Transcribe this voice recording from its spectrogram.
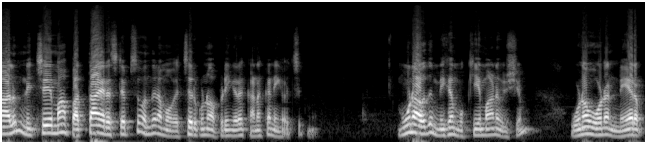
நாளும் நிச்சயமாக பத்தாயிரம் ஸ்டெப்ஸும் வந்து நம்ம வச்சுருக்கணும் அப்படிங்கிற கணக்கை நீங்கள் வச்சுக்கணும் மூணாவது மிக முக்கியமான விஷயம் உணவோட நேரம்.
